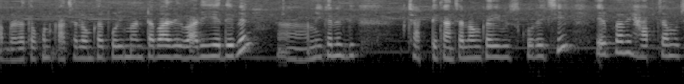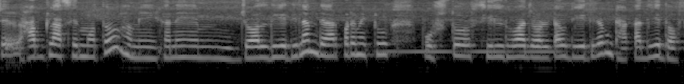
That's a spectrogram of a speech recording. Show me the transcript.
আপনারা তখন কাঁচা লঙ্কার পরিমাণটা বাড়ি- বাড়িয়ে দেবেন। আমি এখানে চারটে কাঁচা লঙ্কা ইউজ করেছি। এরপর আমি হাফ চামচের হাফ গ্লাসের মতো আমি এখানে জল দিয়ে দিলাম। দেওয়ার পরে আমি একটু পোস্ত, সিল ধোয়া জলটাও দিয়ে দিলাম। ঢাকা দিয়ে দশ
